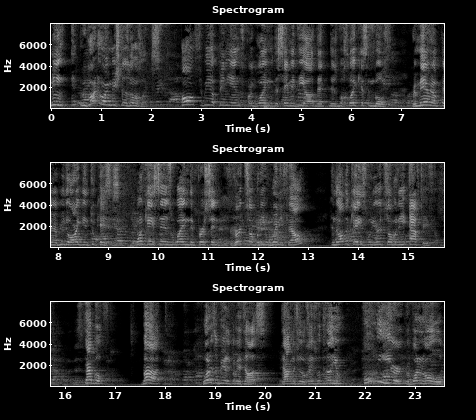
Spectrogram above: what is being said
Meaning, regarding our Mishnah, there's no machlekes. All three opinions are going with the same idea that there's machlekes in both. Rameir and Rabbi argue in two cases. One case is when the person hurt somebody when he fell, and the other case when he hurt somebody after he fell. Yeah, both. But what does Rabbi come to tell us? What to tell you? Only here Rabbanan hold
